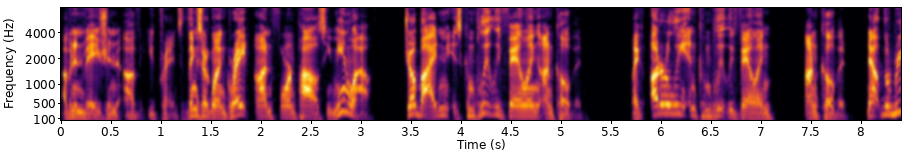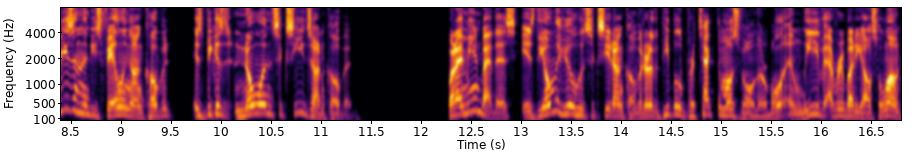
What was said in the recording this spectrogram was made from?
of an invasion of Ukraine. So things are going great on foreign policy. Meanwhile, Joe Biden is completely failing on COVID, like utterly and completely failing on COVID. Now, the reason that he's failing on COVID is because no one succeeds on COVID. What I mean by this is the only people who succeed on COVID are the people who protect the most vulnerable and leave everybody else alone.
